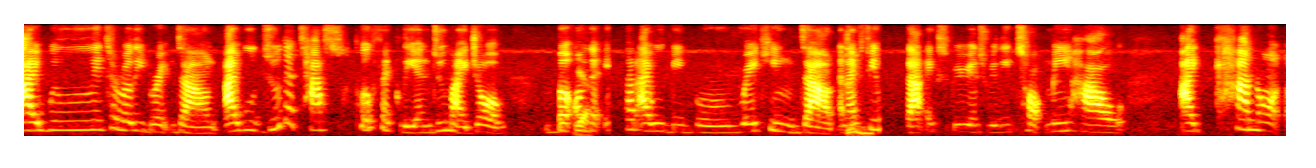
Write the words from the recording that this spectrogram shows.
I will literally break down. I will do the task perfectly and do my job, but on Yeah. the inside, I will be breaking down. And I feel that experience really taught me how I cannot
